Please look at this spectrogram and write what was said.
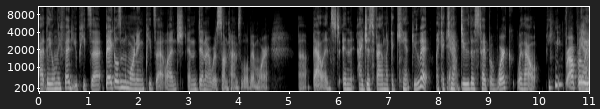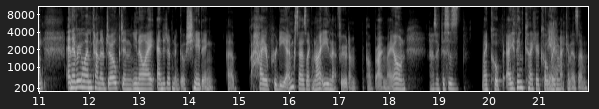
I they only fed you pizza, bagels in the morning, pizza at lunch, and dinner was sometimes a little bit more uh, balanced. And I just found like I can't do it. Like I can't do this type of work without eating properly. Yeah. And everyone kind of joked, and you know, I ended up negotiating a higher per diem because I was like, I'm not eating that food. I'm I'll buy my own. I was like, this is my cope. I think like a coping Yeah. mechanism,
